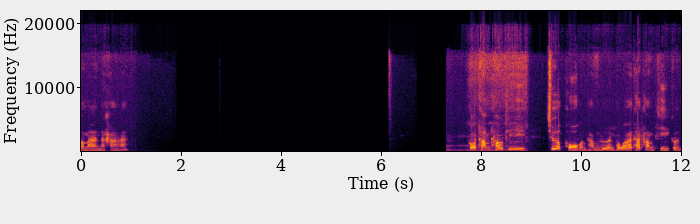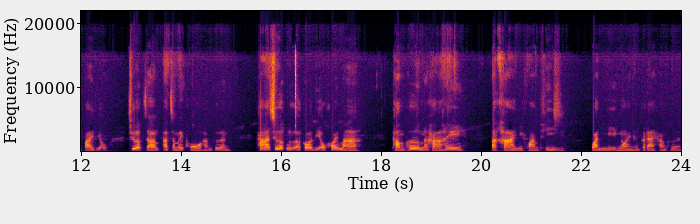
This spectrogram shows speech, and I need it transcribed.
ประมาณนะคะ ก็ทำเท่าที่เชือกพอก่อนค่ะเพื่อนเพราะว่าถ้าทำถี่เกินไปเดี๋ยว เชือกจะอาจจะไม่พอค่ะเพื่อน ถ้าเชือกเหลือก็เดี๋ยวค่อยมาทำเพิ่มนะคะ ให้ตาข่ายมีความถี่กว่านี้อีกหน่อยหนึ่งก็ได้ค่ะเพื่อน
